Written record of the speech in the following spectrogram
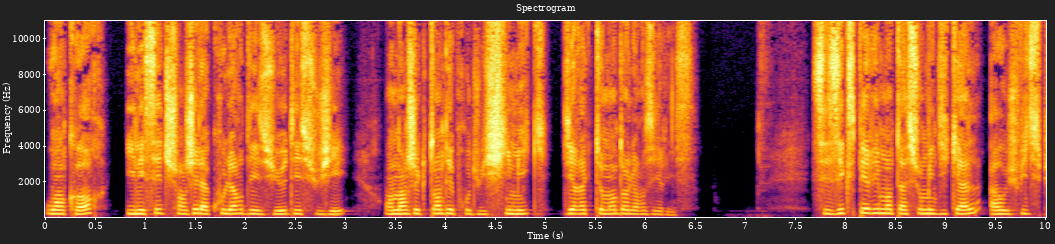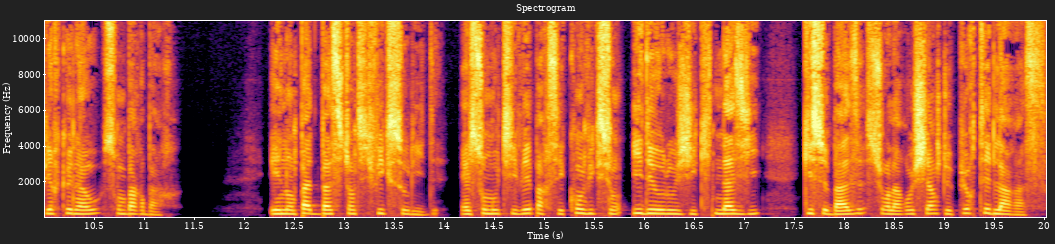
Ou encore, il essaie de changer la couleur des yeux des sujets en injectant des produits chimiques directement dans leurs iris. Ces expérimentations médicales à Auschwitz-Birkenau sont barbares et n'ont pas de base scientifique solide. Elles sont motivées par ses convictions idéologiques nazies qui se base sur la recherche de pureté de la race.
